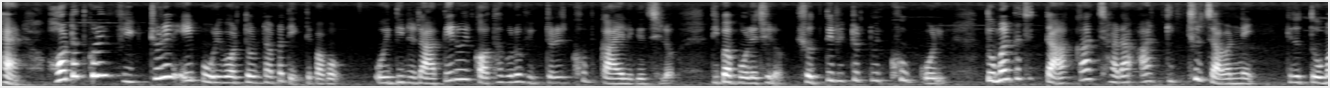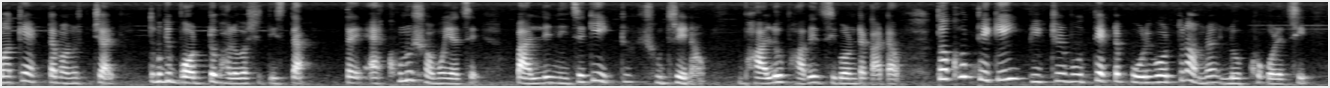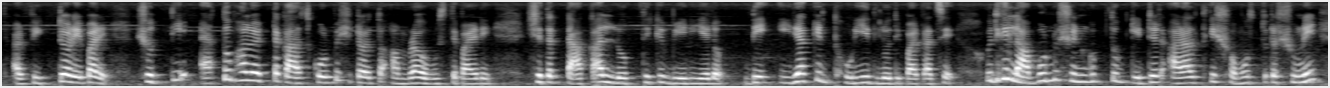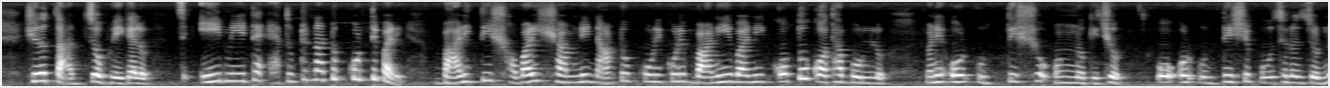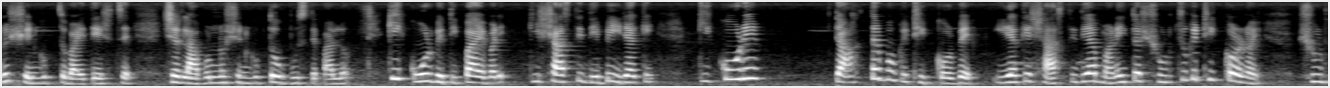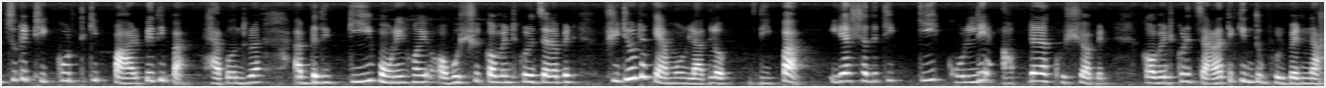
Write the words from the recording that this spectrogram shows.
হ্যাঁ হঠাৎ করে ভিক্টরের এই পরিবর্তনটা আমরা দেখতে পাবো। ওই দিন রাতের ওই কথাগুলো ভিক্টরের খুব গায়ে লেগেছিল। দীপা বলেছিল, সত্যি ভিক্টর, তুমি খুব গরিব। তোমার কাছে টাকা ছাড়া আর কিচ্ছু চাওয়ার নেই। কিন্তু তোমাকে একটা মানুষ চায় তোমাকে বড্ড ভালোবাসে তিস্তা। তাই এখনও সময় আছে। পারলে নিজেকে একটু শুধরে নাও। ভালোভাবে জীবনটা কাটাও। তখন থেকেই ভিক্টরের মধ্যে একটা পরিবর্তন আমরা লক্ষ্য করেছি। আর ভিক্টর এবারে সত্যি এত ভালো একটা কাজ করবে সেটা হয়তো আমরাও বুঝতে পারিনি। সে তার টাকার লোভ থেকে বেরিয়ে এলো। দিয়ে ইরাকে ধরিয়ে দিল দীপার কাছে। ওইদিকে লাবণ্য সেনগুপ্ত গেটের আড়াল থেকে সমস্তটা শুনে সে তো তাজ্জব হয়ে গেল যে এই মেয়েটা এতটা নাটক করতে পারে। বাড়িতে সবারই সামনে নাটক করে করে, বানিয়ে বানিয়ে কত কথা বলল। মানে ওর উদ্দেশ্য অন্য কিছু। ও ওর উদ্দেশ্যে পৌঁছানোর জন্য সেনগুপ্ত বাড়িতে এসেছে। সেটা লাবণ্য সেনগুপ্তও বুঝতে পারল। কি করবে দীপা এবারে? কি শাস্তি দেবে ইরাকে? কি করে ডাক্তারবাবুকে ঠিক করবে? ইরাকে শাস্তি দেওয়া মানেই তো সূর্যকে ঠিক করা নয়। সূর্যকে ঠিক করতে কি পারবে দীপা? হ্যাঁ বন্ধুরা, আপনাদের কী মনে হয় অবশ্যই কমেন্ট করে জানাবেন। ভিডিওটা কেমন লাগল? দীপা, ইরার সাথে ঠিক কী করলে আপনারা খুশি হবেন? কমেন্ট করে জানাতে কিন্তু ভুলবেন না।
